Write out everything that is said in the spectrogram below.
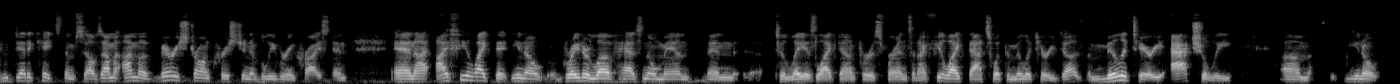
who dedicates themselves. I'm a, I'm a very strong Christian and believer in Christ, and and I, I feel like that. You know, greater love has no man than to lay his life down for his friends, and I feel like that's what the military does. The military actually, um, you know,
